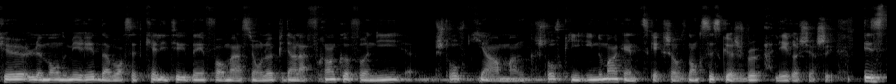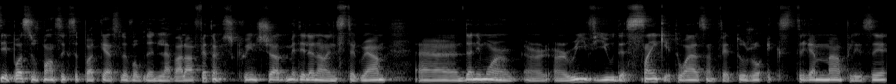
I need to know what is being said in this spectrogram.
que le monde mérite d'avoir cette qualité d'information-là. Puis dans la francophonie, euh, je trouve qu'il en manque. Je trouve qu'il nous manque un petit quelque chose. Donc, c'est ce que je veux aller rechercher. N'hésitez pas, si vous pensez que ce podcast-là va vous donner de la valeur, faites un screenshot, mettez-le dans Instagram. Euh, donnez-moi un, un, review de 5 étoiles. Ça me fait toujours extrêmement plaisir.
